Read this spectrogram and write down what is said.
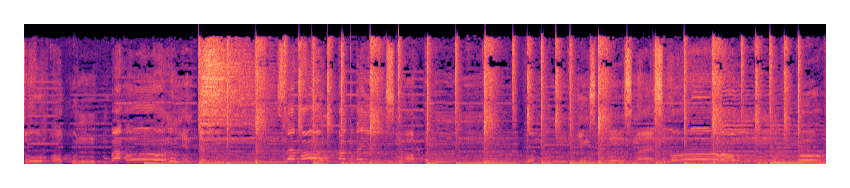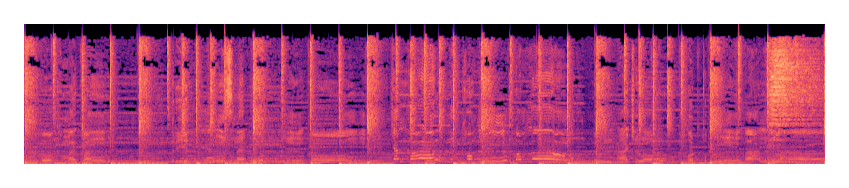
សូមអរគុណបើអូនមានចិត្តស្នេហ៍បងដល់ក្តីស្មោះពិតវមុនយើងស្មោះស្នេហ៍ស្នងអូអូខ្មៅបាំងរៀបរៀងស្នេហ៍អូនបងចាំបងនឹងខំបំណងមិនអាចឆ្លងផុតទុកបានឡើយ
